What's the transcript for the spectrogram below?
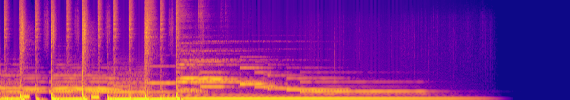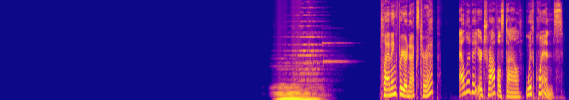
Planning for your next trip? Elevate your travel style with Quince.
